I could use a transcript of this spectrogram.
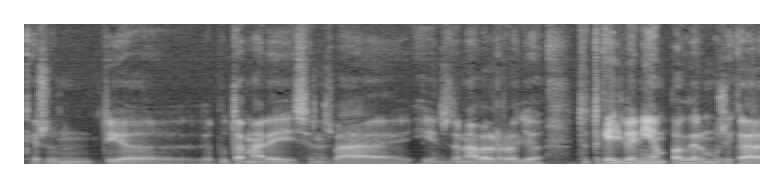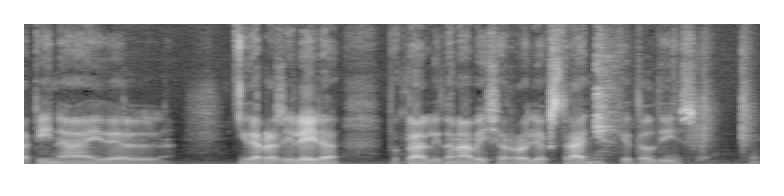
que és un tio de puta mare i se'ns va i ens donava el rotllo. Tot que ell venia un poc de la música latina i del, i de brasileira, però clar, li donava aquest rotllo estrany que té el disc, que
